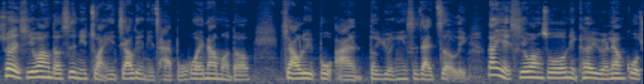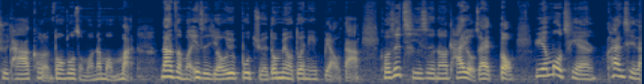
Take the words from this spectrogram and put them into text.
所以希望的是你转移焦点，你才不会那么的焦虑不安的原因是在这里。那也希望说你可以原谅过去他可能动作怎么那么慢，那怎么一直犹豫不决都没有对你表达，可是其实呢他有在动，因为目前看起来。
